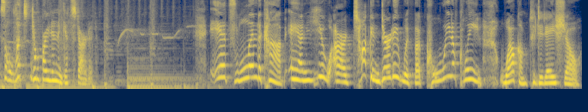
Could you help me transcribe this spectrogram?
So let's jump right in and get started. It's Linda Cobb, and you are talking dirty with the Queen of Clean. Welcome to today's show.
